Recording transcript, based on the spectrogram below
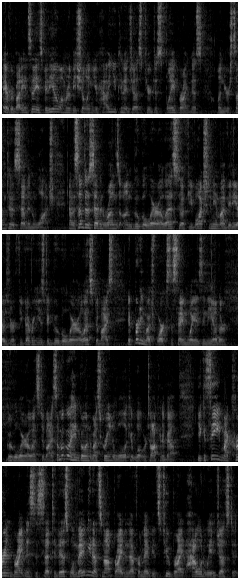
Hey everybody, in today's video I'm going to be showing you how you can adjust your display brightness on your Suunto 7 watch. Now the Suunto 7 runs on Google Wear OS, so if you've watched any of my videos or if you've ever used a Google Wear OS device, it pretty much works the same way as any other Google Wear OS device. I'm going to go ahead and go into my screen and we'll look at what we're talking about. You can see my current brightness is set to this. Well maybe that's not bright enough or maybe it's too bright. How would we adjust it?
